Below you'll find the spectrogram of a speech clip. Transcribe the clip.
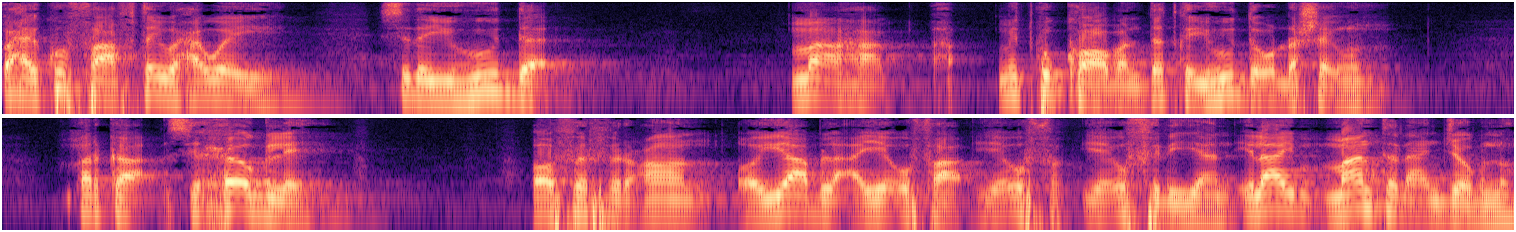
waxay ku faaftay waxa weeye sida yuhuudda ma aha mid ku kooban dadka yuhuudda u dhashay uun marka si xoog leh oo firfircoon oo yaable ayay u fidiyaan. Ilaa maantada aan joogno.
